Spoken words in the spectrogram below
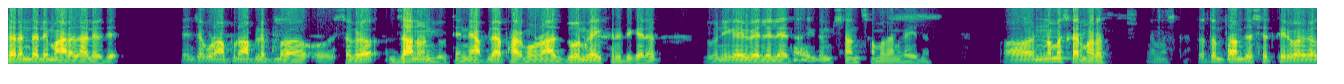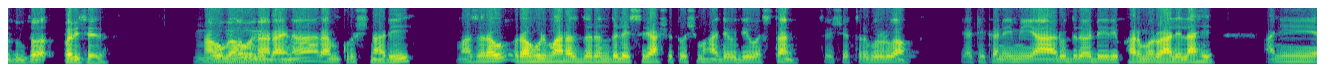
दरंदले महाराज आले होते. त्यांच्याकडून आपण आपलं सगळं जाणून घेऊ. त्यांनी आपल्या फार्मवरून आज दोन गायी खरेदी केल्यात. दोन्ही गायी वेलेल्या आहेत. एकदम शांत समाधान गायी नमस्कार महाराज. नमस्कार. प्रथम तर आमच्या शेतकरी वर्गाला तुमचा परिचय द्या. नाव गाव. नारायणा. रामकृष्ण हरी माझं राहुल महाराज दरंदले श्री आशुतोष महादेव देवस्थान श्री क्षेत्र गुरुगाव या ठिकाणी मी या रुद्र डेअरी फार्मवर आलेला आहे. आणि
